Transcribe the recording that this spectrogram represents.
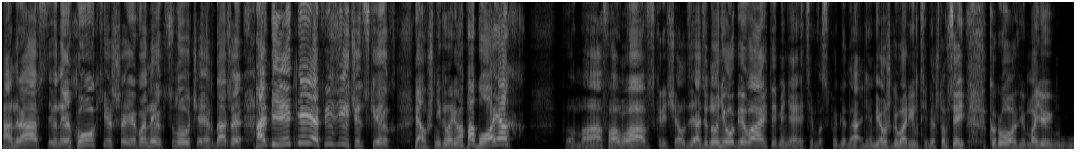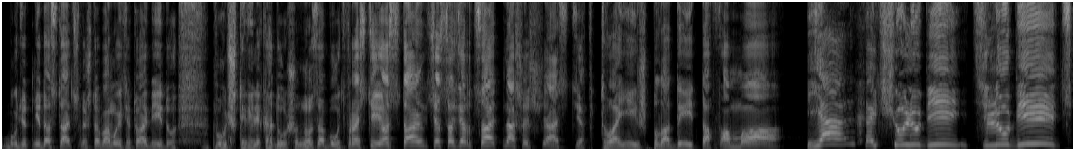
А нравственные кукиши в иных случаях даже обиднее физических. Я уж не говорю о побоях. «Фома, Фома!» — вскричал дядя. «Ну не убивай ты меня этим воспоминанием! Я уж говорил тебе, что всей крови моей будет недостаточно, чтобы омыть эту обиду. Будь ты великодушен, ну забудь, прости, останься созерцать наше счастье! Твои ж плоды-то, Фома!» «Я хочу любить, любить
